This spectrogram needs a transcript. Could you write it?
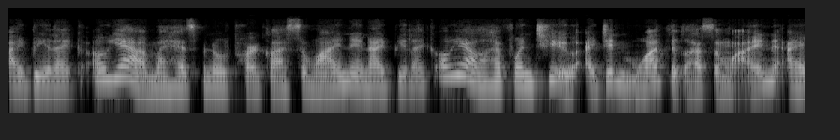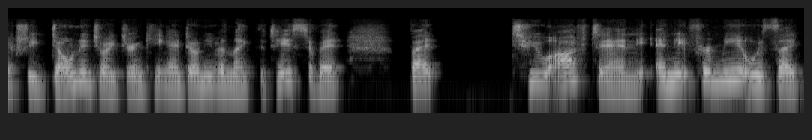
I'd be like, oh yeah, my husband would pour a glass of wine and I'd be like, oh yeah, I'll have one too. I didn't want the glass of wine. I actually don't enjoy drinking. I don't even like the taste of it. But too often, and it, for me, it was like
